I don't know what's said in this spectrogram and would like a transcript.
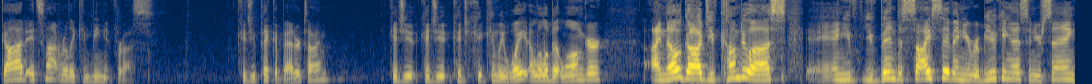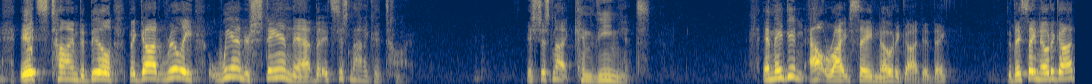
God, it's not really convenient for us. Could you pick a better time? Could you, could you, could, you, can we wait a little bit longer? I know, God, you've come to us and you've, you've been decisive and you're rebuking us and you're saying it's time to build. But God, really, we understand that, but it's just not a good time. It's just not convenient. And they didn't outright say no to God, did they? Did they say no to God?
